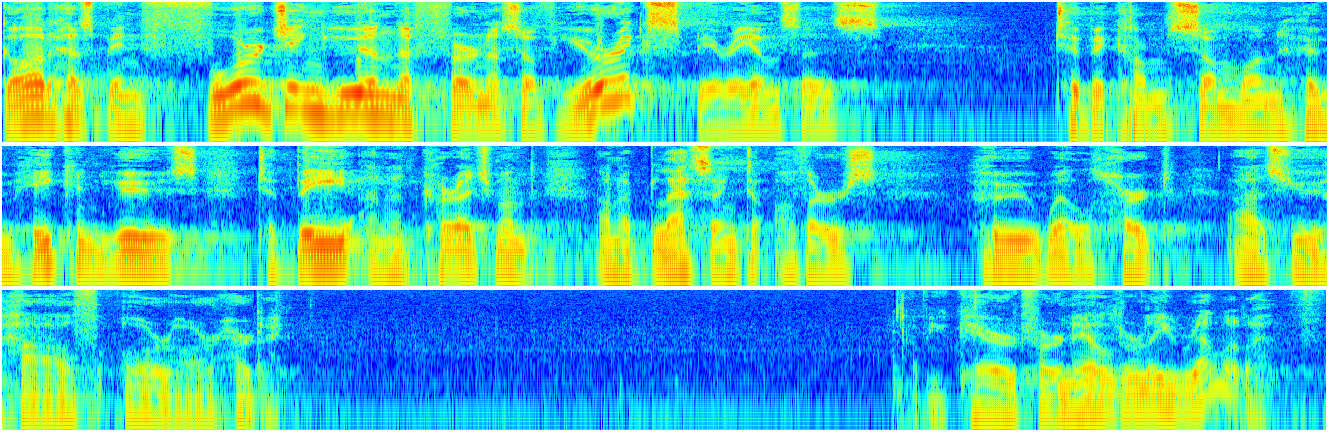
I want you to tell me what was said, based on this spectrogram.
God has been forging you in the furnace of your experiences to become someone whom He can use to be an encouragement and a blessing to others who will hurt as you have or are hurting? Have you cared for an elderly relative?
